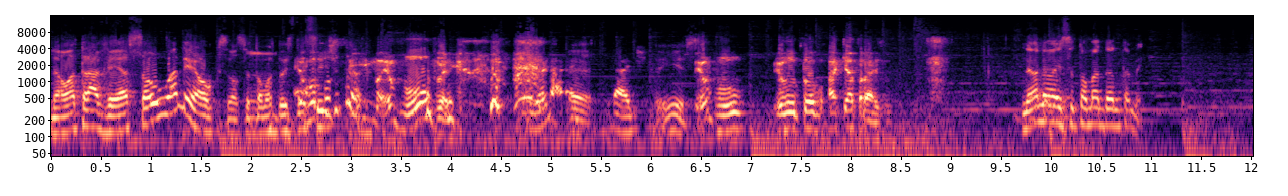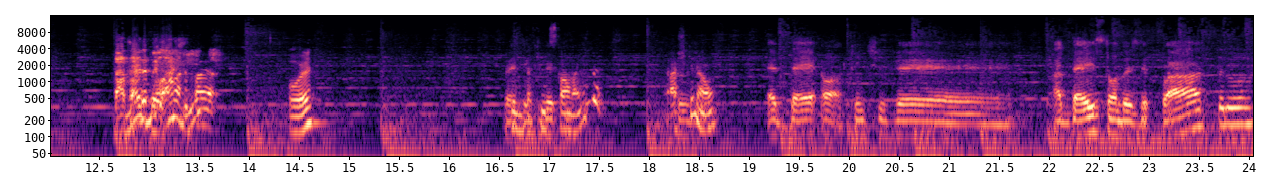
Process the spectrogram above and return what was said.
Não atravessa o anel, senão você toma dois Eu vou D6 por de dano. cima, eu vou, velho. É verdade, É. é verdade. Tem isso. Eu vou. Eu tô aqui atrás. Não, não, aí você toma dano também. Tá atrás da pilar. Tá- Oi? Ele tá tem aqui spawn ainda? Acho que não. É 10, ó, quem tiver a 10 toma 2D4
